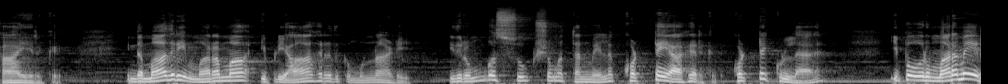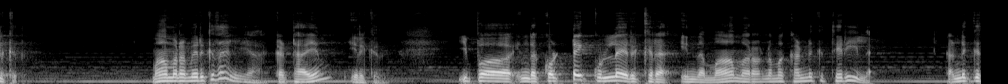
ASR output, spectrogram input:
காய் இருக்குது இந்த மாதிரி மரமாக இப்படி ஆகிறதுக்கு முன்னாடி இது ரொம்ப சூக்ஷ்ம தன்மையில் கொட்டையாக இருக்குது. கொட்டைக்குள்ளே இப்போ ஒரு மரமே இருக்குது. மாமரம் இருக்குதா இல்லையா? கட்டாயம் இருக்குது. இப்போ இந்த கொட்டைக்குள்ளே இருக்கிற இந்த மாமரம் நம்ம கண்ணுக்கு தெரியல. கண்ணுக்கு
